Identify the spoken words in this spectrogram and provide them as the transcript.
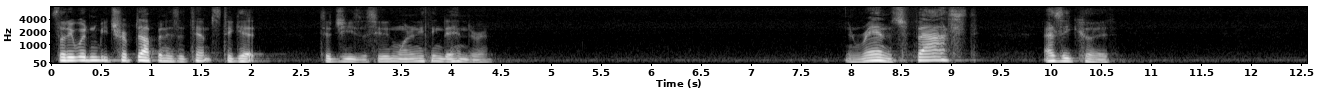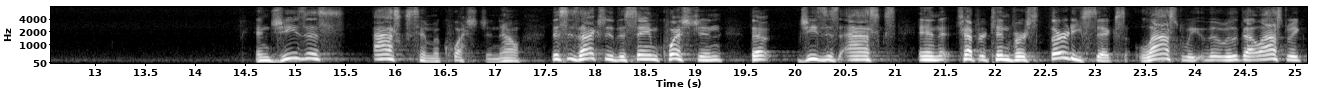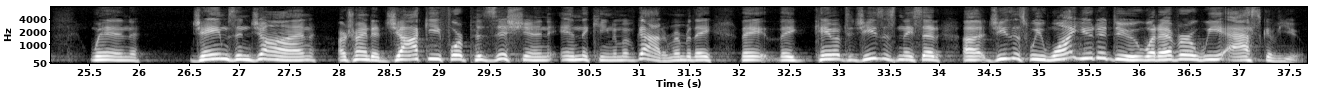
so that he wouldn't be tripped up in his attempts to get to Jesus. He didn't want anything to hinder him. And ran as fast as he could. And Jesus asks him a question. Now, this is actually the same question that Jesus asks in chapter 10, verse 36, last week, that we looked at last week, when James and John are trying to jockey for position in the kingdom of God. Remember, they, they, they came up to Jesus and they said, uh, Jesus, we want you to do whatever we ask of you.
